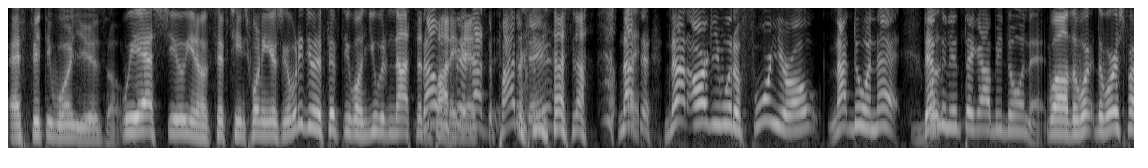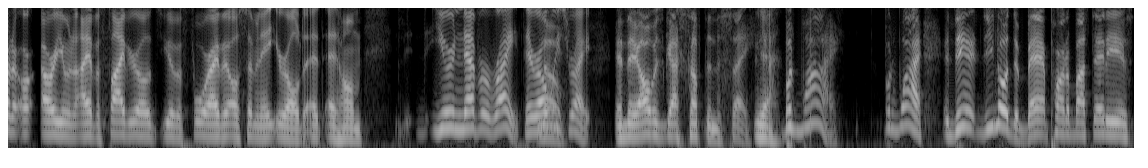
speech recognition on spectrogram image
at 51 years old. We asked you, you know, 15, 20 years ago, what are you doing at 51? You would have not said No, the I potty said dance. not the potty dance. no, no. Not the, not arguing with a four year old. Not doing that. Definitely didn't think I'd be doing that. Well, the the worst part of arguing, I have a five year old, you have a four, I have also have an eight year old at, at home. You're never right. They're No. always right. And they always got something to say. Yeah. But why? But why? Then, do you know what the bad part about that is?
